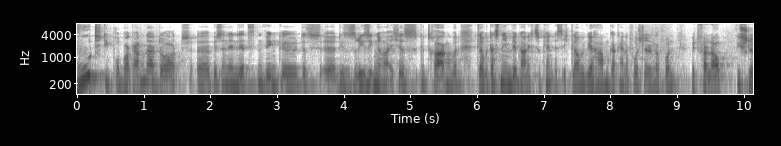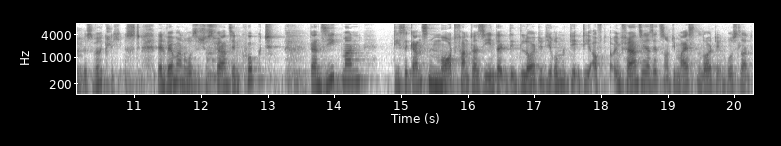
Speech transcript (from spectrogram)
Wut die Propaganda dort äh, bis in den letzten Winkel des, äh, dieses riesigen Reiches getragen wird. Ich glaube, das nehmen wir gar nicht zur Kenntnis. Ich glaube, wir haben gar keine Vorstellung davon, mit Verlaub, wie schlimm es wirklich ist. Denn wenn man russisches Fernsehen guckt, dann sieht man, diese ganzen Mordfantasien, die Leute, die, rum, die, die auf, im Fernseher sitzen und die meisten Leute in Russland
